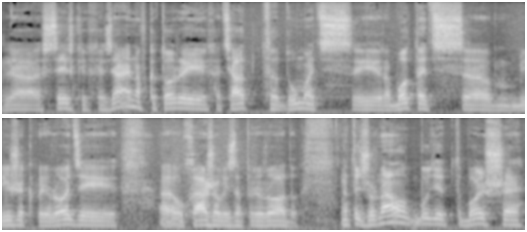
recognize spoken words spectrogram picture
для сельских хозяинов, которые хотят думать и работать ближе к природе, ухаживать за природу. Этот журнал будет больше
